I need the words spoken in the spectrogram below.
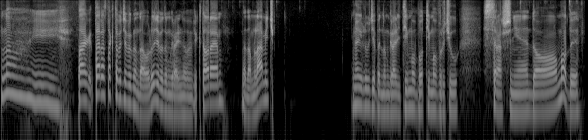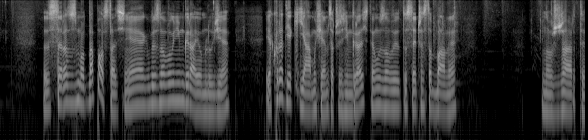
No i tak, teraz tak to będzie wyglądało. Ludzie będą grali nowym Wiktorem, będą lamić. No i ludzie będą grali Timo, bo Timo wrócił strasznie do mody. To jest teraz modna postać, nie? Jakby znowu nim grają ludzie. I akurat jak ja musiałem zacząć nim grać, temu znowu dostaję często bany. No żarty.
